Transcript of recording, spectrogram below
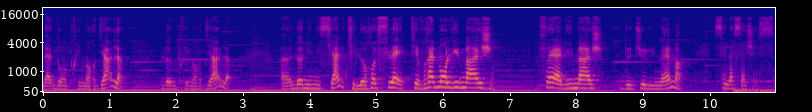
l'Adam primordial, l'homme primordial, euh, l'homme initial, qui est le reflet, qui est vraiment l'image, fait à l'image de Dieu lui-même, c'est la sagesse.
